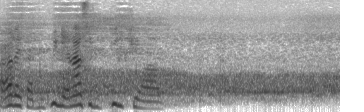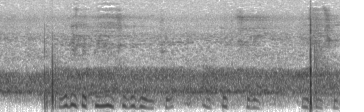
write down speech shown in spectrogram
Arkadaşlar bu ping ya nasıl bir ping ya. Подожди, ты еще выиграл, а кто сюда? Не хочу.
